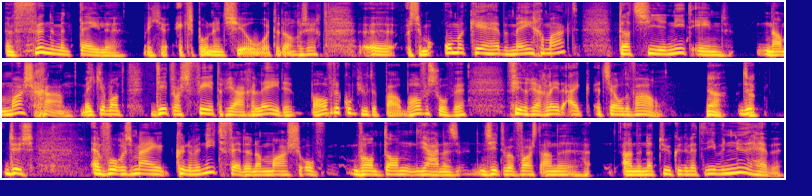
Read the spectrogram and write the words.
een fundamentele, beetje exponentieel wordt er dan gezegd, uh, zeg maar, ommekeer hebben meegemaakt. Dat zie je niet in naar Mars gaan. Weet je, want dit was 40 jaar geleden, behalve de computerpower, behalve software, 40 jaar geleden eigenlijk hetzelfde verhaal. Ja. dus. En volgens mij kunnen we niet verder naar Mars. Of, want dan, ja, dan zitten we vast aan de, aan de natuurkundewetten die we nu hebben.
